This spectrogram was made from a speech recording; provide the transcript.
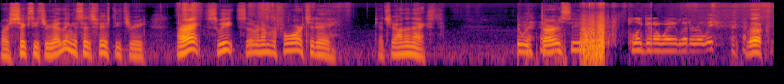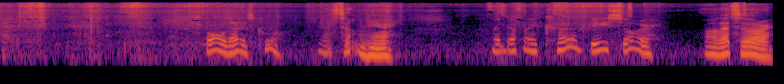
Or 63. I think it says 53. All right, sweet. Silver number four today. Catch you on the next. With Darcy plugging away literally. Look. Oh, that is cool. That's something here. That definitely could be silver. Oh, that's silver.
